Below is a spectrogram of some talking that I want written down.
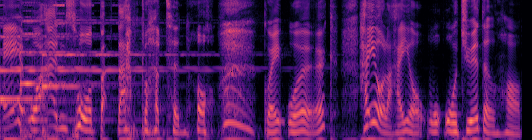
哎，我按错 button 哦，Great work。还有了，还有，我我觉得哈，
